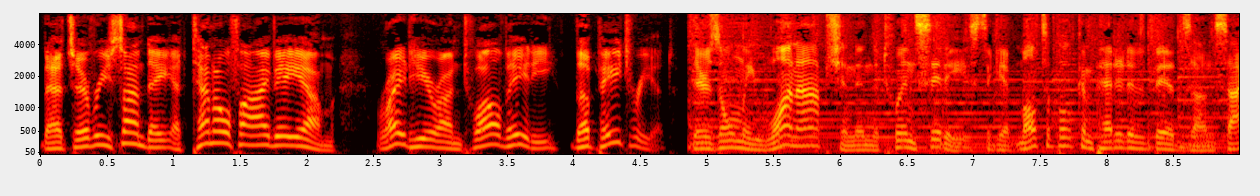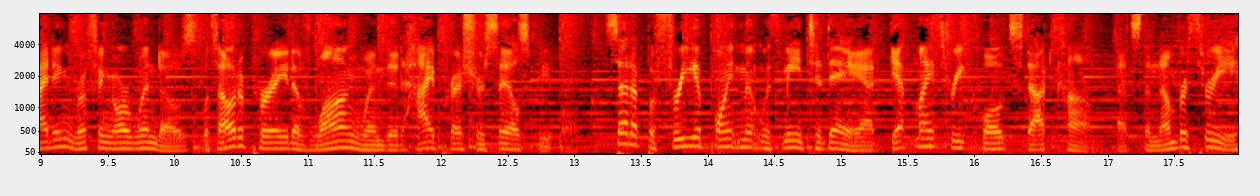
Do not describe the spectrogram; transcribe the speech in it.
That's every Sunday at 10:05 a.m. right here on 1280 The Patriot. There's only one option in the Twin Cities to get multiple competitive bids on siding, roofing, or windows without a parade of long winded, high pressure salespeople. Set up a free appointment with me today at getmy3quotes.com. That's the number three,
